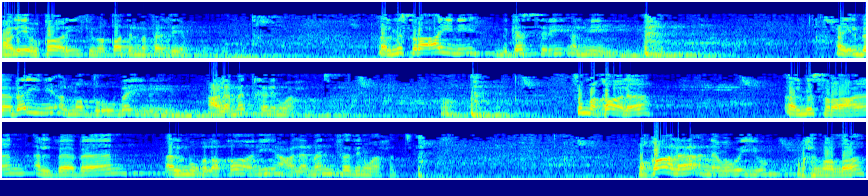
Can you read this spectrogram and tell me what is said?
علي القاري في مرقات المفاتيح المصراعين بكسر الميم. أي البابين المضروبين على مدخل واحد. ثم قال المصراعان البابان المغلقان على منفذ واحد. وقال النووي رحمه الله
